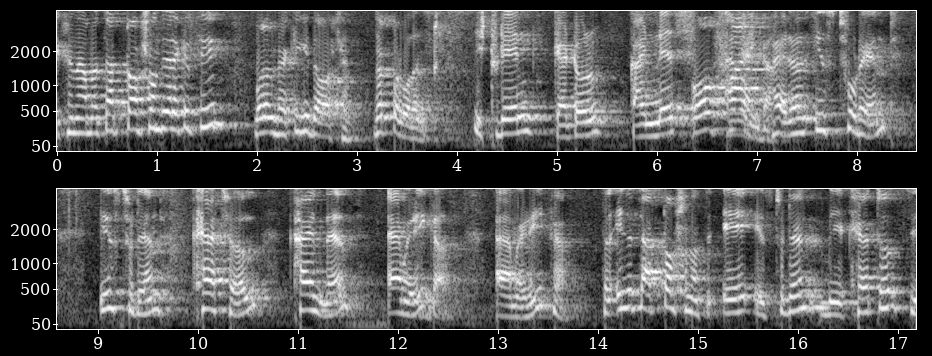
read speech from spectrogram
এখানে আমরা চারটা অপশন দিয়ে রেখেছি। বলেন ভাই কি কি দেওয়া আছে? ঝটপট বলেন। Student cattle kindness oh fine student student cattle kindness America America তাহলে এই যে চারটা অপশন আছে A student B cattle C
